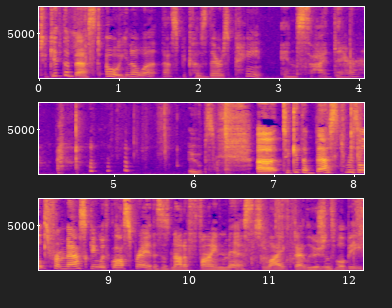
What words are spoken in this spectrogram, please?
to get the best, oh, you know what? That's because there's paint inside there. Oops. Uh, to get the best results from masking with gloss spray, this is not a fine mist like Dylusions will be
